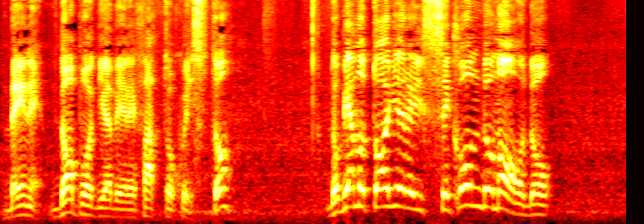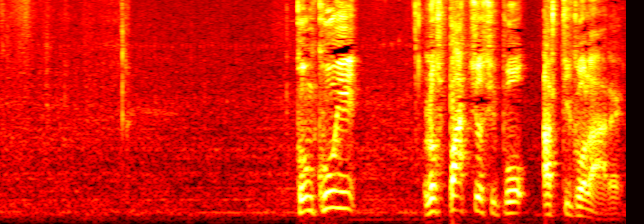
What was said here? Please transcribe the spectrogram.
Bene, dopo di aver fatto questo, dobbiamo togliere il secondo modo con cui lo spazio si può articolare.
